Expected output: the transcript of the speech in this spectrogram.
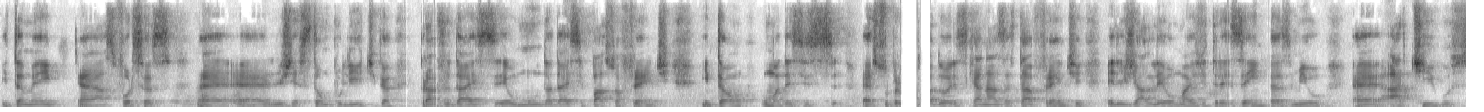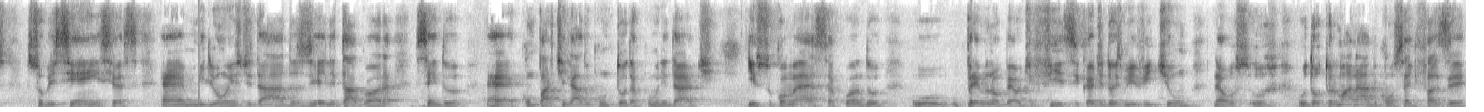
e também é, as forças de gestão política para ajudar ajudar esse, o mundo a dar esse passo à frente. Então, uma desses é, supercomputadores que a NASA está à frente, ele já leu mais de 300 mil é, artigos sobre ciências, é, milhões de dados, e ele está agora sendo é, compartilhado com toda a comunidade. Isso começa quando o, o Prêmio Nobel de Física de 2021, né, o, o, o Dr. Manabe, consegue fazer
